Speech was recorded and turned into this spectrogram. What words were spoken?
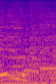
Oh,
